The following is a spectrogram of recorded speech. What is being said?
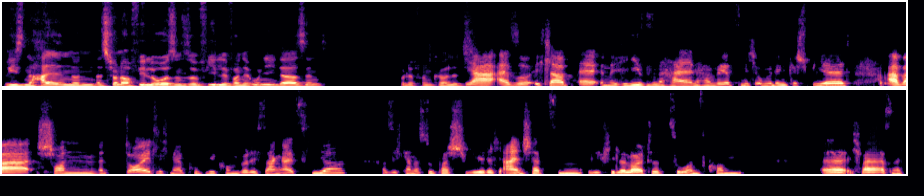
riesen Hallen und es ist schon auch viel los und so viele von der Uni da sind oder von College. Ja, also ich glaube, äh, in Riesenhallen haben wir jetzt nicht unbedingt gespielt, aber schon mit deutlich mehr Publikum, würde ich sagen, als hier. Also ich kann das super schwierig einschätzen, wie viele Leute zu uns kommen. Äh, ich weiß nicht,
